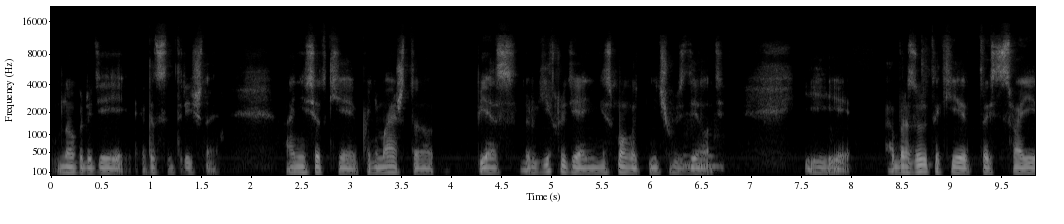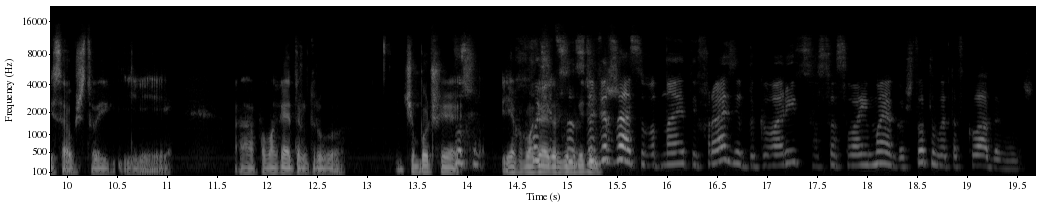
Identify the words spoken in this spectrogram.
много людей эгоцентричны, они все-таки понимают, что без других людей они не смогут ничего сделать. Mm-hmm. И образуют такие, то есть, свои сообщества и, и а, помогают друг другу. Чем больше Слушай, я помогаю другим людям... задержаться вот на этой фразе, договориться со своим эго. Что ты в это вкладываешь?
